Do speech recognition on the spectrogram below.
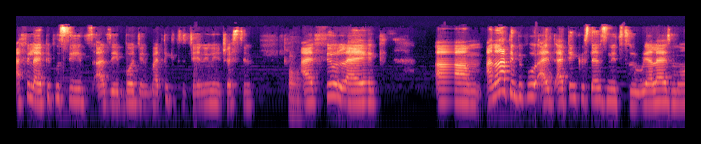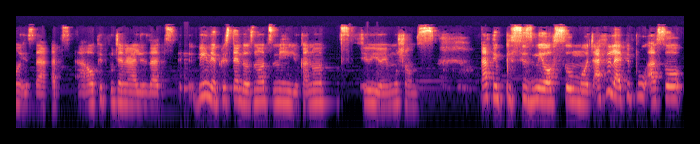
I feel like people see it as a burden, but I think it is genuinely interesting. Oh. I feel like um another thing people I, I think christians need to realize more is that uh, or people generally is that being a christian does not mean you cannot feel your emotions that thing pisses me off so much. I feel like people are so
